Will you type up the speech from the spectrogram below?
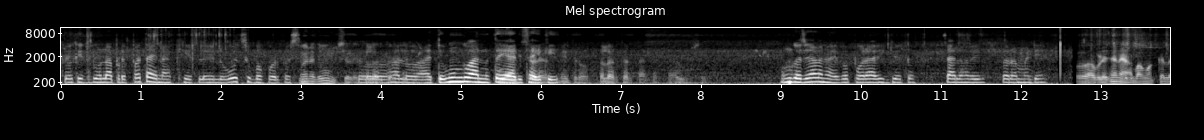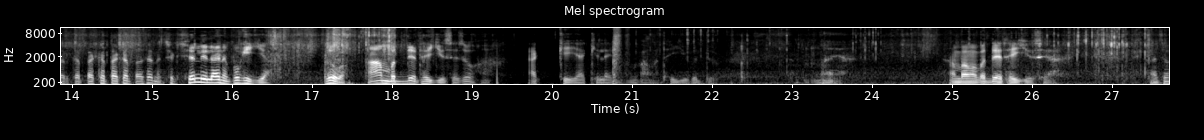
તો એક ડોલ આપણે પતાવી નાખીએ એટલે એલું ઓછું બપોર પછી મને તો ઊંઘ. હાલો આ તે ઊંઘવાનું તૈયારી થાય કે ગઈ મિત્રો કલર કરતા કરતા એવું છે ઊંઘ જ આવે ને હવે બપોર આવી ગયો તો ચાલો હવે કરવા માંડીએ. તો આપણે છે ને આબામાં કલર કરતા કરતા કરતા છે ને છેક છેલ્લી લાઈને પૂગી ગયા. જો આમ બધે થઈ ગયું છે જો હા. આખી આખી લાઈન આંબામાં થઈ ગયું બધું. આંબામાં બધે થઈ ગયું છે આ આ જો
